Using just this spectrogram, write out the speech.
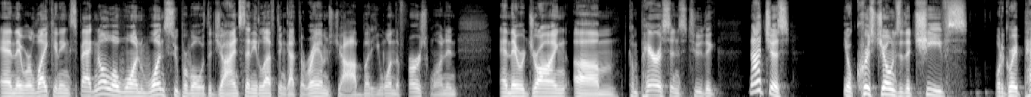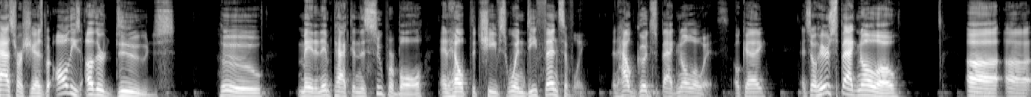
and they were likening Spagnuolo won one Super Bowl with the Giants, then he left and got the Rams job, but he won the first one, and and they were drawing um, comparisons to the not just you know Chris Jones of the Chiefs, what a great pass rush he has, but all these other dudes who made an impact in the Super Bowl and helped the Chiefs win defensively, and how good Spagnuolo is. Okay, and so here's Spagnuolo. Uh, uh,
